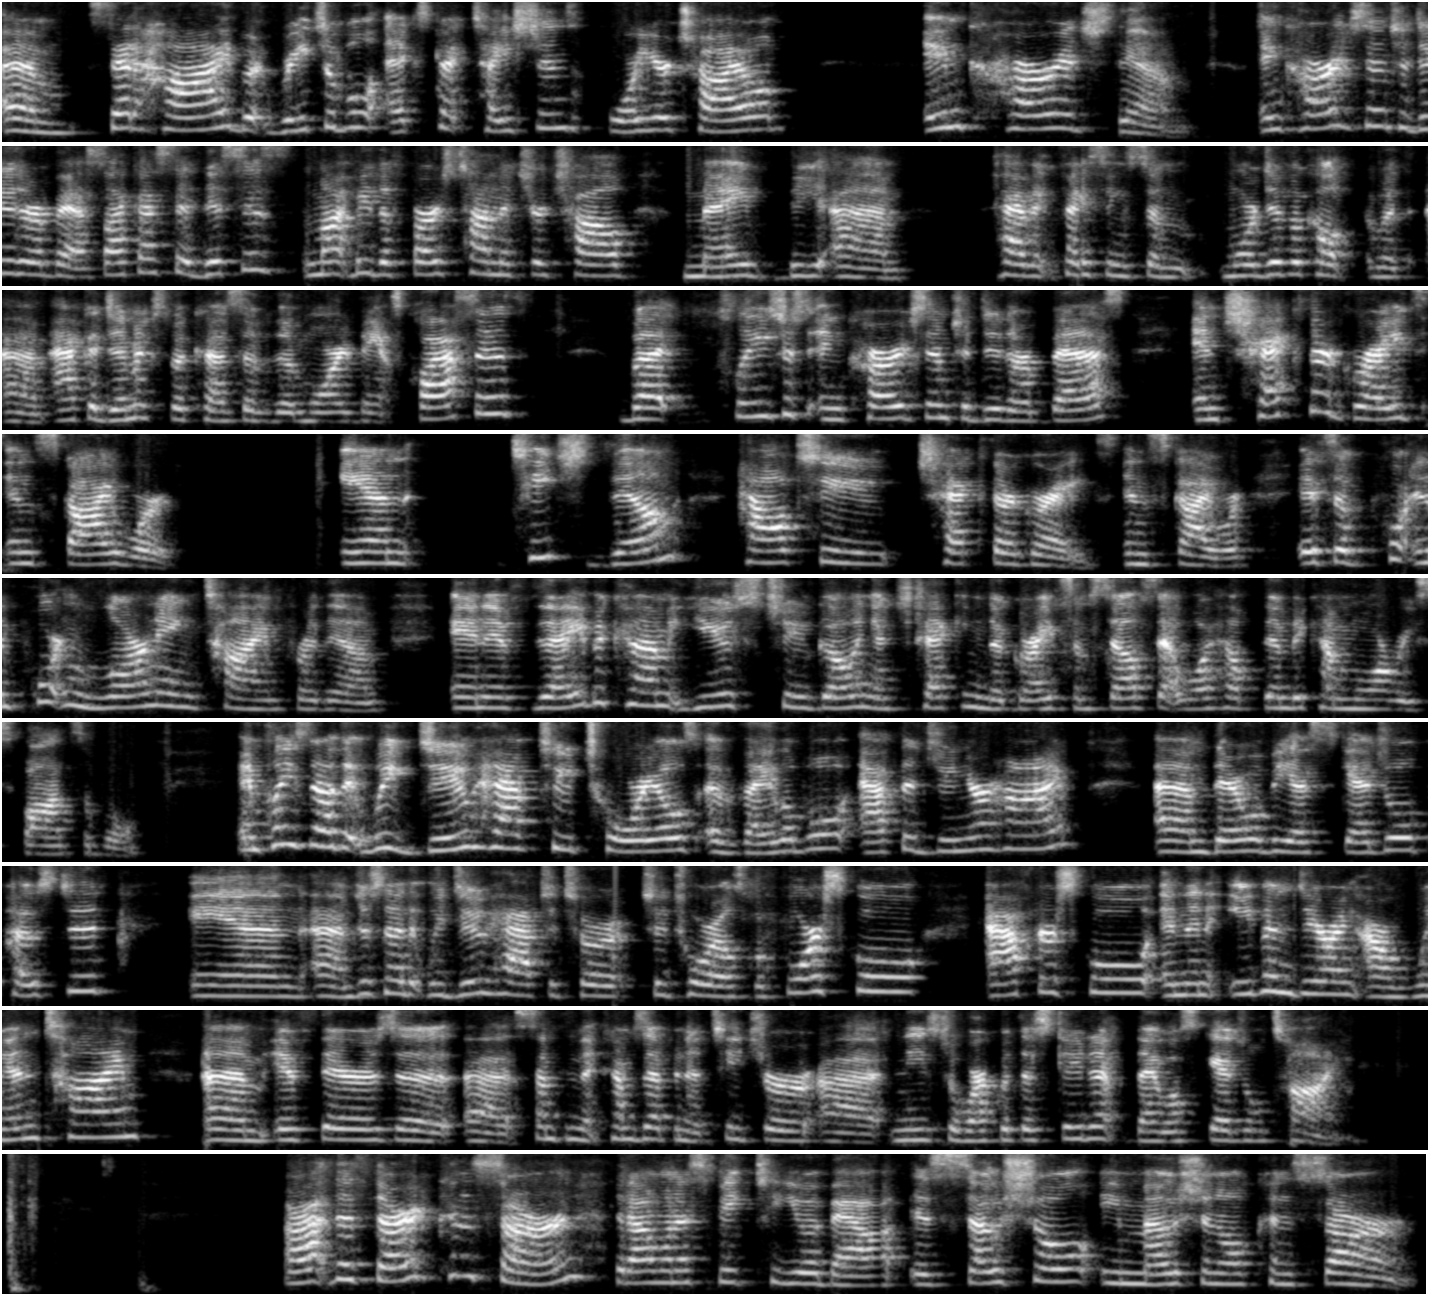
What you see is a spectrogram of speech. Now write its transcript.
Um, set high but reachable expectations for your child. Encourage them. Encourage them to do their best. Like I said, this is might be the first time that your child may be um, having facing some more difficult with um, academics because of the more advanced classes. But please just encourage them to do their best and check their grades in Skyward. And teach them how to check their grades in Skyward. It's an important learning time for them. And if they become used to going and checking the grades themselves, that will help them become more responsible. And please know that we do have tutorials available at the junior high. Um, there will be a schedule posted. And um, just know that we do have tutor tutorials before school, after school, and then even during our win time um, if there's a uh, something that comes up and a teacher uh, needs to work with a student, they will schedule time. All right, the third concern that I want to speak to you about is social emotional concern.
